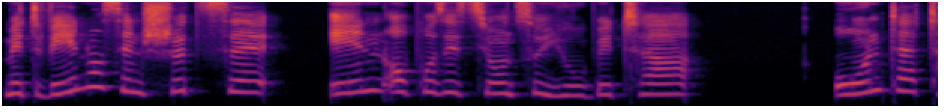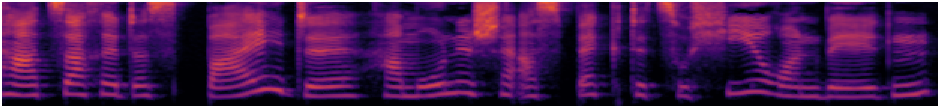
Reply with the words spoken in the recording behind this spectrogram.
Mit Venus in Schütze in Opposition zu Jupiter und der Tatsache, dass beide harmonische Aspekte zu Chiron bilden,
